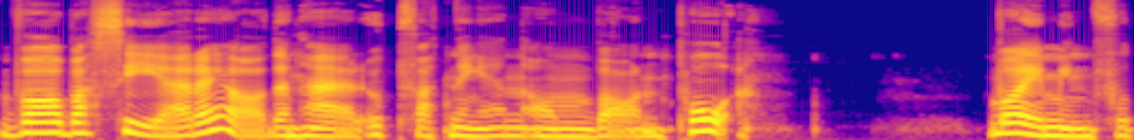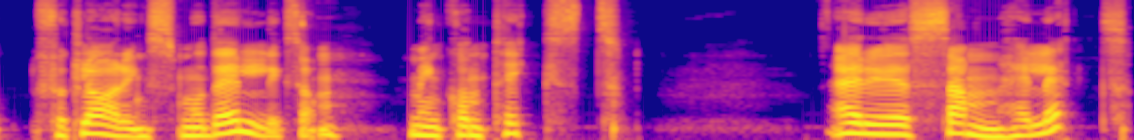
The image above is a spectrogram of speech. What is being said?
vad baserar jag den här uppfattningen om barn på? Vad är min förklaringsmodell liksom? Min kontext? Är det samhället?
